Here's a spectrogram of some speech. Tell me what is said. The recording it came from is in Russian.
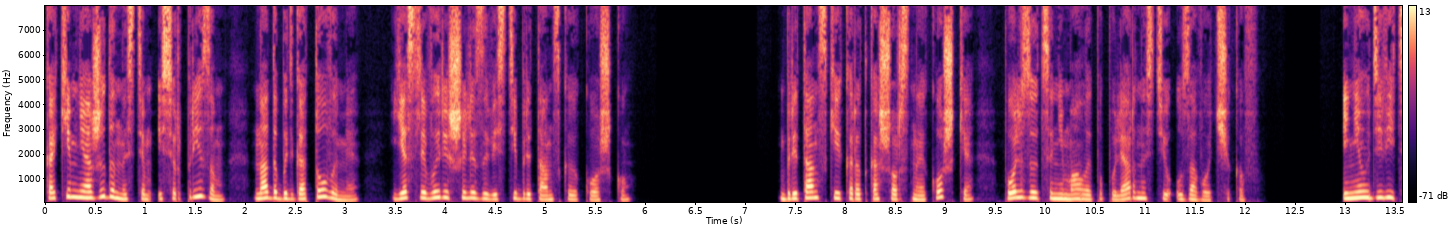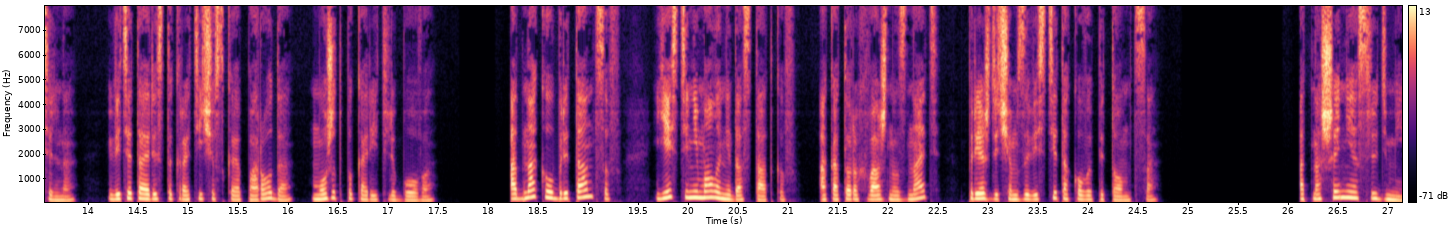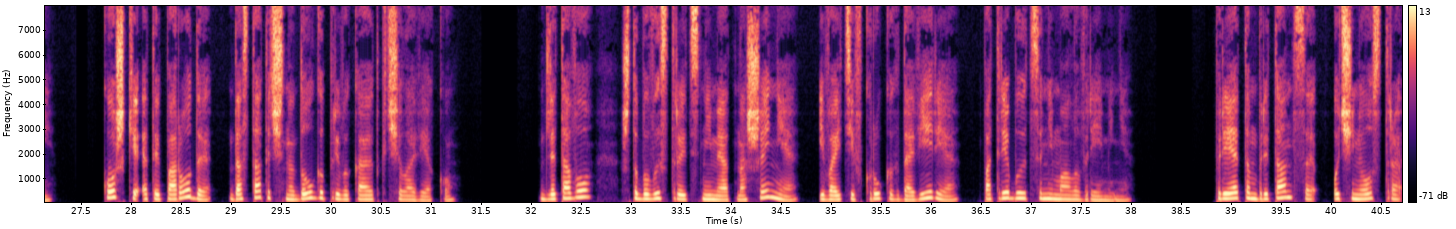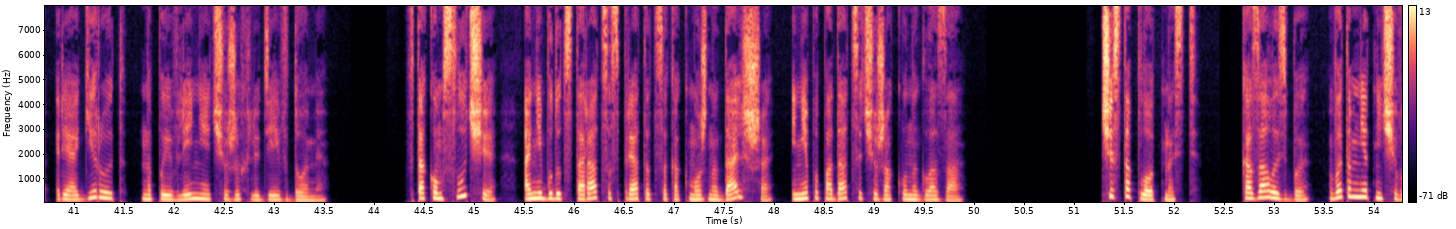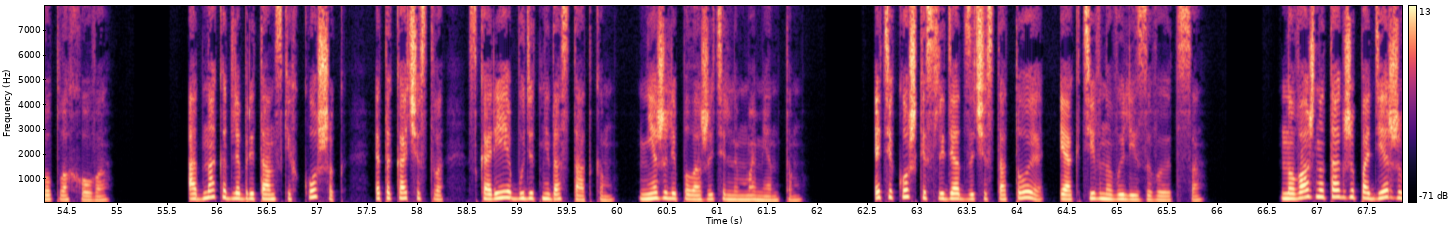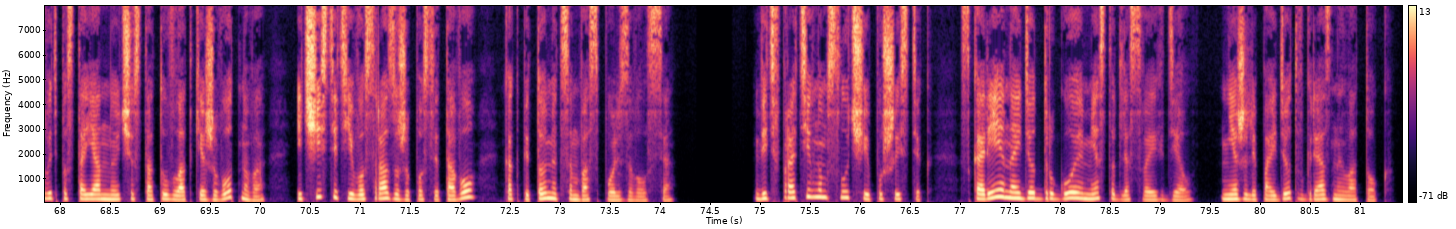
каким неожиданностям и сюрпризам надо быть готовыми, если вы решили завести британскую кошку? Британские короткошерстные кошки пользуются немалой популярностью у заводчиков. И неудивительно, ведь эта аристократическая порода может покорить любого. Однако у британцев есть и немало недостатков, о которых важно знать, прежде чем завести такого питомца. Отношения с людьми. Кошки этой породы достаточно долго привыкают к человеку. Для того, чтобы выстроить с ними отношения и войти в круг их доверия, потребуется немало времени. При этом британцы очень остро реагируют на появление чужих людей в доме. В таком случае они будут стараться спрятаться как можно дальше и не попадаться чужаку на глаза. Чистоплотность. Казалось бы, в этом нет ничего плохого. Однако для британских кошек это качество скорее будет недостатком, нежели положительным моментом. Эти кошки следят за чистотой и активно вылизываются. Но важно также поддерживать постоянную чистоту в лотке животного и чистить его сразу же после того, как питомец им воспользовался. Ведь в противном случае пушистик скорее найдет другое место для своих дел, нежели пойдет в грязный лоток.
